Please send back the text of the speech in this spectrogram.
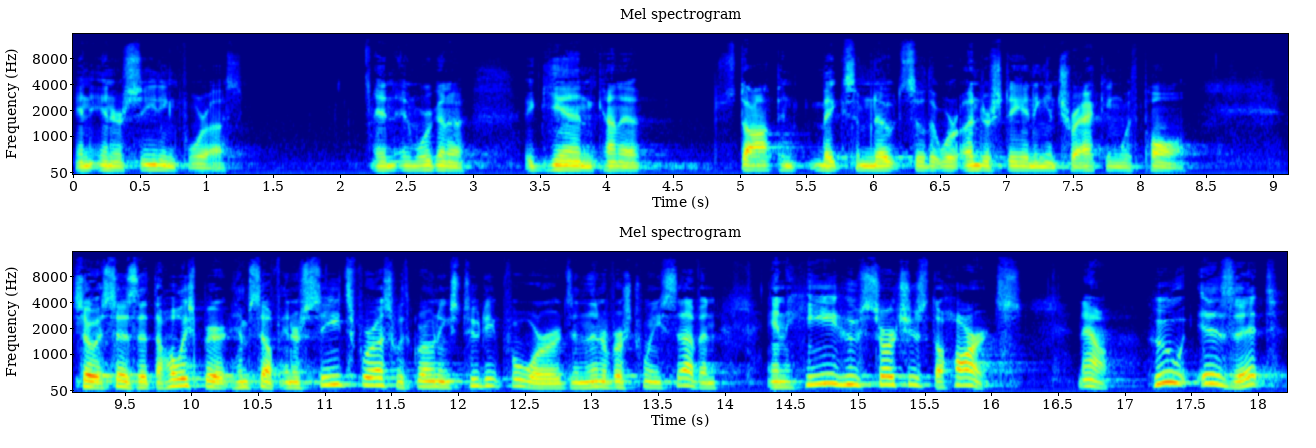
and interceding for us. And, and we're going to, again, kind of stop and make some notes so that we're understanding and tracking with Paul. So it says that the Holy Spirit himself intercedes for us with groanings too deep for words. And then in verse 27, and he who searches the hearts. Now, who is it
